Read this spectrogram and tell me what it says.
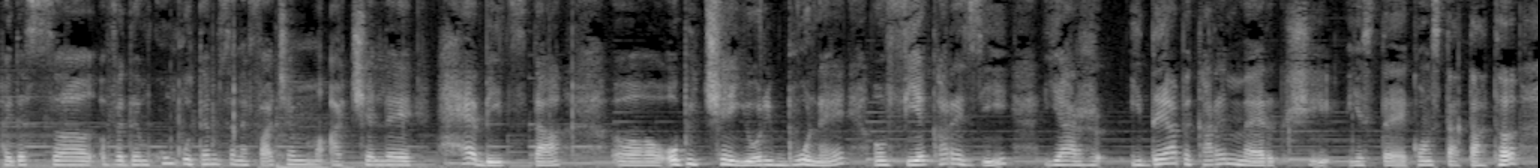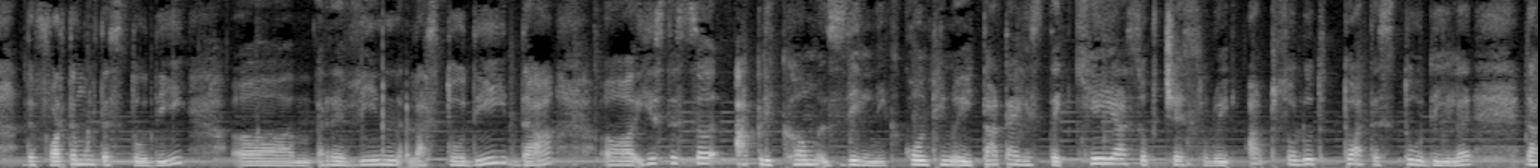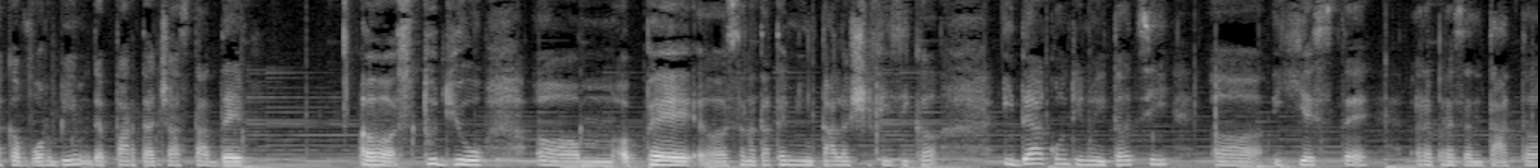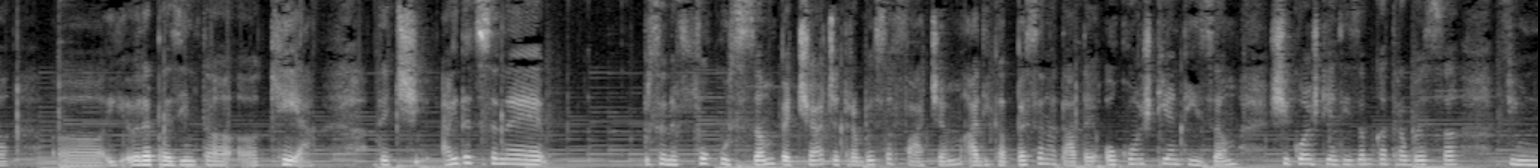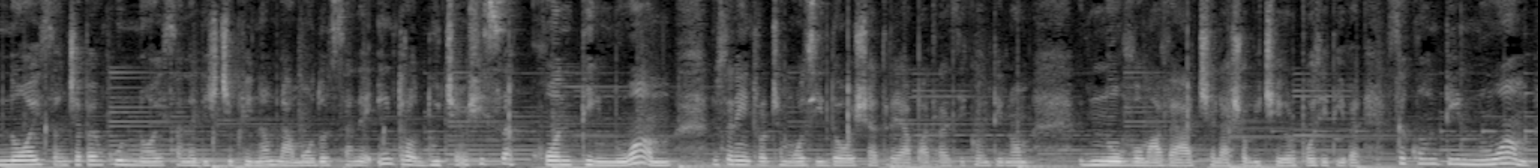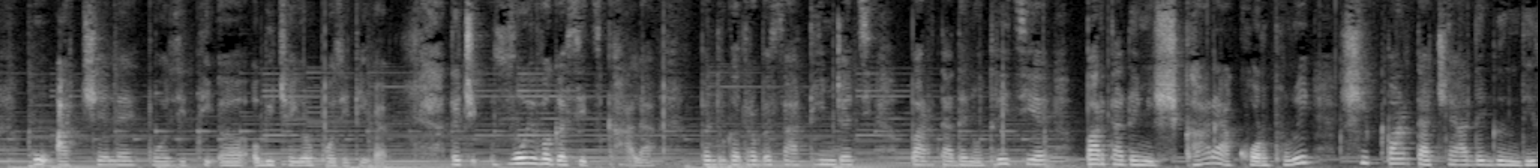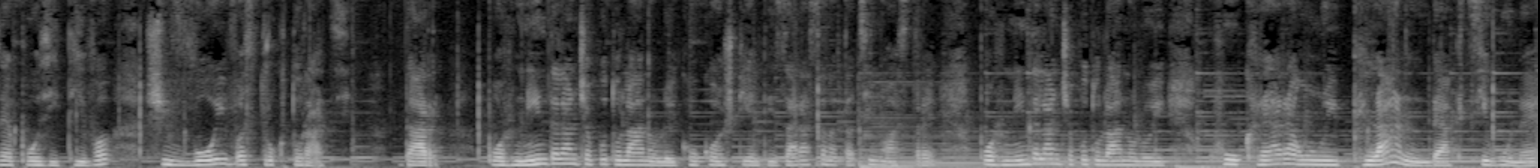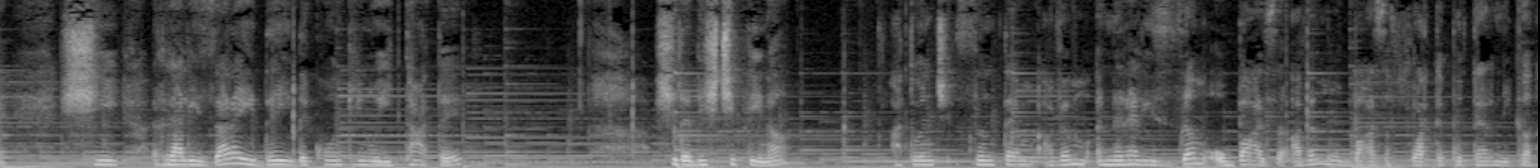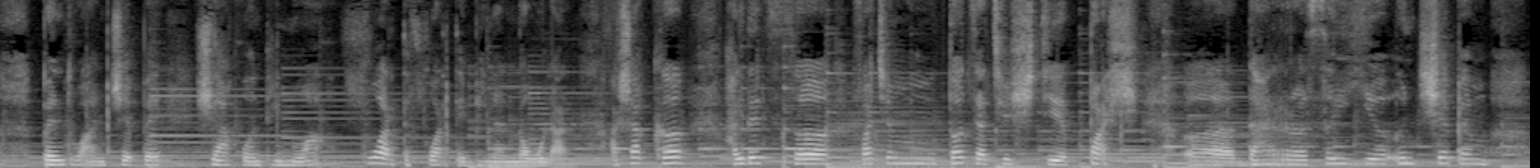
Haideți să vedem cum putem să ne facem acele habits, da? Uh, obiceiuri bune în fiecare zi, iar ideea pe care merg și este constatată de foarte multe studii, uh, revin la studii, da, uh, este să aplicăm zilnic. Continuitatea este cheia succesului. Absolut toate studiile, dacă vorbim de partea aceasta de uh, studiu um, pe uh, sănătate mentală și fizică, ideea continuității uh, este reprezentată, uh, reprezintă uh, cheia. Deci, haideți să ne să ne focusăm pe ceea ce trebuie să facem, adică pe sănătate, o conștientizăm și conștientizăm că trebuie să fim noi, să începem cu noi, să ne disciplinăm la modul să ne introducem și să continuăm, nu să ne introducem o zi, două și a treia, a patra zi continuăm, nu vom avea aceleași obiceiuri pozitive, să continuăm cu acele poziti- uh, obiceiuri pozitive. Deci voi vă găsiți calea pentru că trebuie să atingeți partea de nutriție, partea de mișcare a corpului și partea aceea de gândire pozitivă și voi vă structurați. Dar pornind de la începutul anului cu conștientizarea sănătății noastre, pornind de la începutul anului cu crearea unui plan de acțiune și realizarea ideii de continuitate și de disciplină, atunci suntem, avem, ne realizăm o bază, avem o bază foarte puternică pentru a începe și a continua foarte, foarte bine noul an. Așa că haideți să facem toți acești pași, uh, dar să-i începem Uh,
